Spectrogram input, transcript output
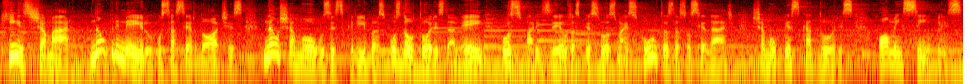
quis chamar não primeiro os sacerdotes, não chamou os escribas, os doutores da lei, os fariseus, as pessoas mais cultas da sociedade, chamou pescadores, homens simples.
